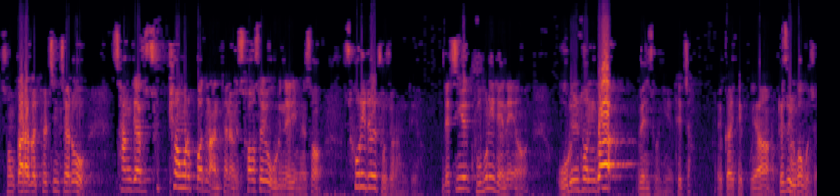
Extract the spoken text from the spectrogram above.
손가락을 펼친 채로 상자에서 수평으로 뻗은 안테나에 서서히 오르내리면서 소리를 조절한대요. 근데 지금 구분이 되네요. 오른손과 왼손이에요. 됐죠? 여기까지 됐고요. 계속 읽어보죠.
